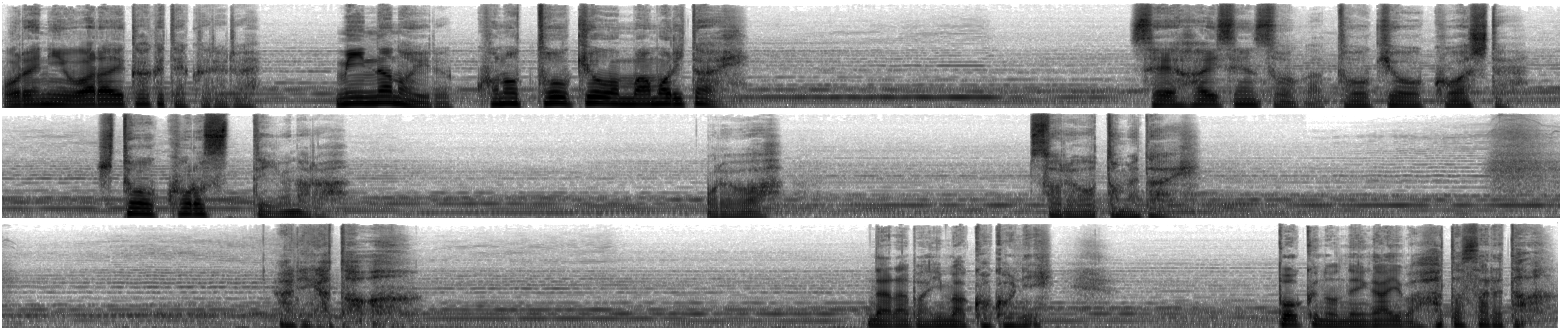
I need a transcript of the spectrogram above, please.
俺に笑いかけてくれる。みんなのいるこの東京を守りたい。聖杯戦争が東京を壊して人を殺すっていうなら俺はそれを止めたい。ありがとう。ならば今ここに僕の願いは果たされた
